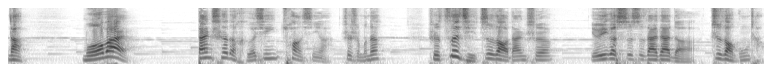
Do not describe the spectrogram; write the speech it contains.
那摩拜单车的核心创新啊是什么呢？是自己制造单车，有一个实实在在的制造工厂。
